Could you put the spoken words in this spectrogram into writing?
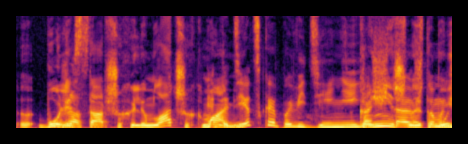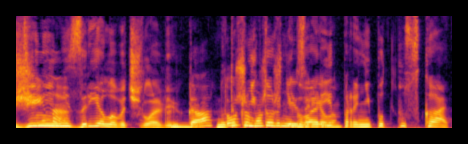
э, более Ужасно. старших или младших к маме? Это детское поведение. Я Конечно, считаю, это что поведение мужчина... незрелого человека. Да, Ну, тоже так никто же не говорит про не подпускать.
